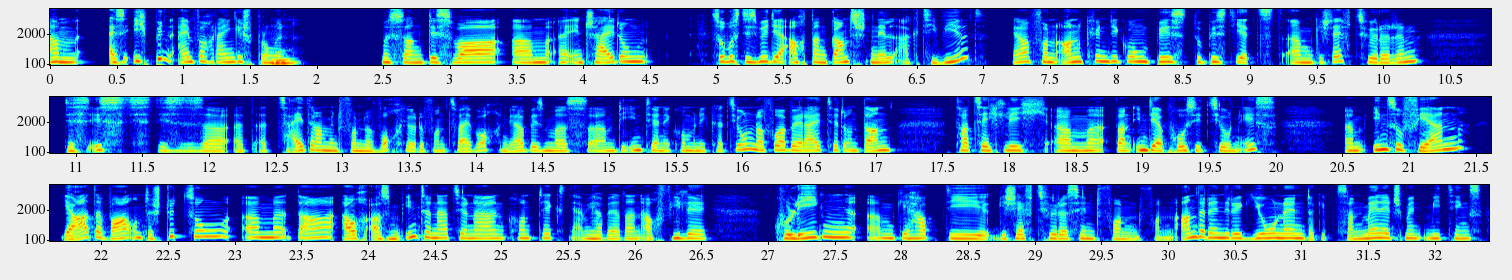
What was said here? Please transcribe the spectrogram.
Um, ähm, also ich bin einfach reingesprungen. Mhm. Muss sagen, das war um, ähm, eine Entscheidung. Sowas, das wird ja auch dann ganz schnell aktiviert. Ja, von Ankündigung bis du bist jetzt ähm, Geschäftsführerin das ist, das ist ein, ein, Zeitrahmen von einer Woche oder von zwei Wochen, ja, bis man ähm, die interne Kommunikation da vorbereitet und dann tatsächlich ähm, dann in der Position ist. Ähm, insofern, ja, da war Unterstützung ähm, da, auch aus dem internationalen Kontext. Ja, ich habe ja dann auch viele Kollegen ähm, gehabt, die Geschäftsführer sind von, von anderen Regionen. Da gibt es dann Management-Meetings.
